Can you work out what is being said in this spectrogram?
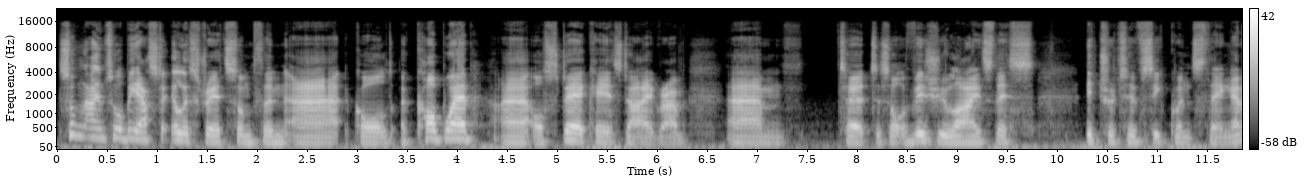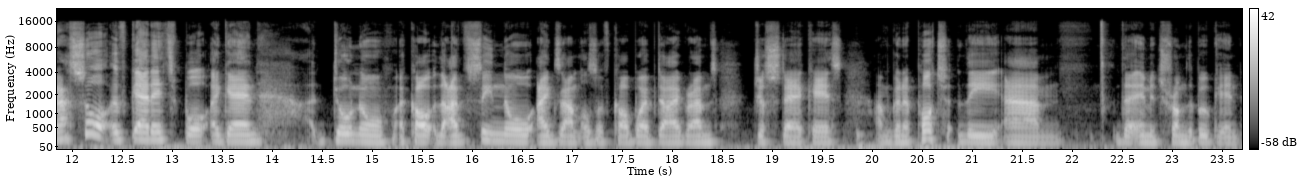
sometimes we'll be asked to illustrate something uh, called a cobweb uh, or staircase diagram um, to, to sort of visualize this iterative sequence thing. And I sort of get it, but again, I don't know. I've seen no examples of cobweb diagrams, just staircase. I'm going to put the um, the image from the book in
